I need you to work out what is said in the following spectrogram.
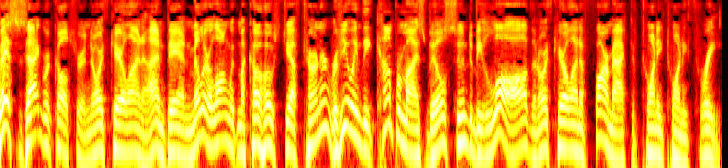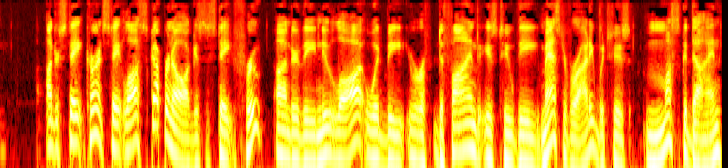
This is Agriculture in North Carolina. I'm Dan Miller along with my co-host Jeff Turner reviewing the compromise bill soon to be law, the North Carolina Farm Act of 2023. Under state, current state law, scuppernong is a state fruit. Under the new law, it would be defined as to the master variety, which is muscadine.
